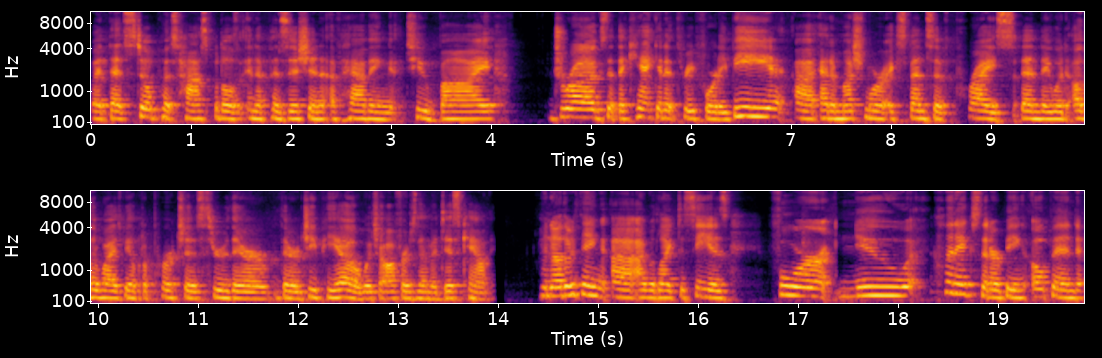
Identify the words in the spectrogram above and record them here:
but that still puts hospitals in a position of having to buy drugs that they can't get at 340B uh, at a much more expensive price than they would otherwise be able to purchase through their, their GPO, which offers them a discount. Another thing uh, I would like to see is for new clinics that are being opened,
